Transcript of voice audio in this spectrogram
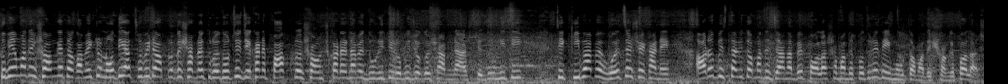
তুমি আমাদের সঙ্গে থাকো, আমি একটু নদিয়ার ছবিটা আপনাদের সামনে তুলে ধরছি, যেখানে পাক সংস্কারের নামে দুর্নীতির অভিযোগের সামনে আসছে। দুর্নীতি ঠিক কীভাবে হয়েছে সেখানে আরও বিস্তারিত আমাদের জানাবে পলাশ আমাদের প্রতিনিধি, এই মুহূর্তে আমাদের সঙ্গে। পলাশ।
